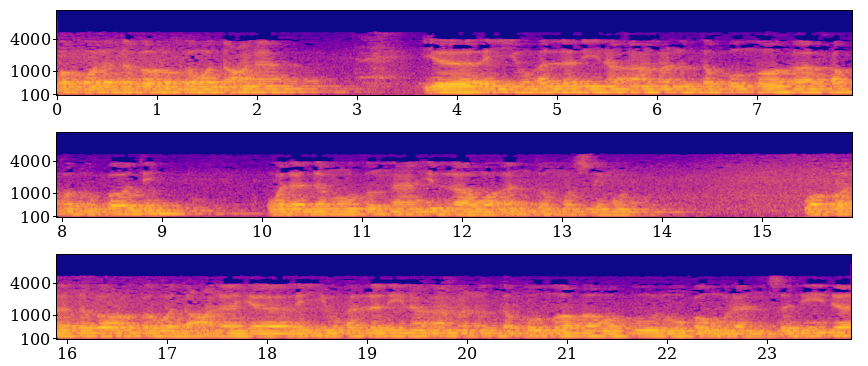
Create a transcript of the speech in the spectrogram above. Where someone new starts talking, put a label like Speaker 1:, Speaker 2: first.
Speaker 1: وقال تبارك وتعالى يا أيها الذين آمنوا اتقوا الله حق تقاته ولا تموتن إلا وأنتم مسلمون. وقال تبارك وتعالى يا أيها الذين آمنوا اتقوا الله وقولوا قولا سديدا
